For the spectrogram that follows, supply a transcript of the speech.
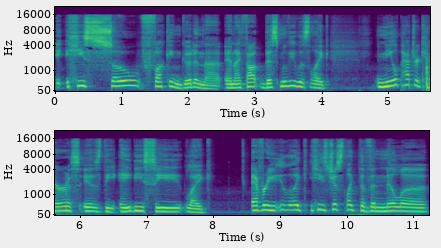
he's so fucking good in that and i thought this movie was like neil patrick harris is the abc like every like he's just like the vanilla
